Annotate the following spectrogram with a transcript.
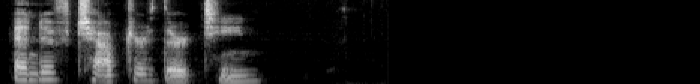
End of chapter 13.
